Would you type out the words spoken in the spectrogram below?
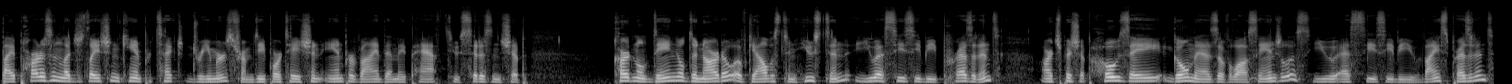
Bipartisan legislation can protect dreamers from deportation and provide them a path to citizenship. Cardinal Daniel DiNardo of Galveston, Houston, USCCB President, Archbishop Jose Gomez of Los Angeles, USCCB Vice President,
